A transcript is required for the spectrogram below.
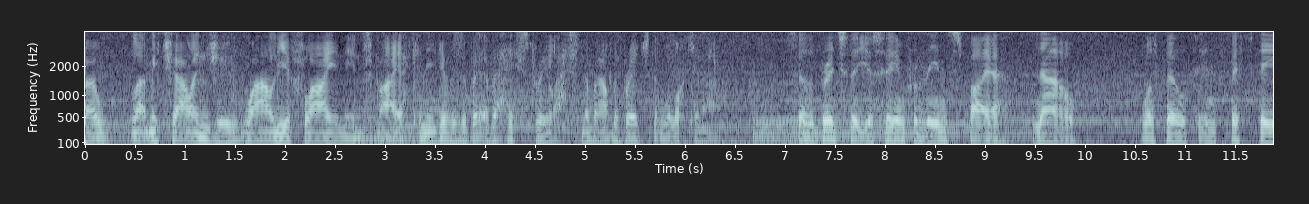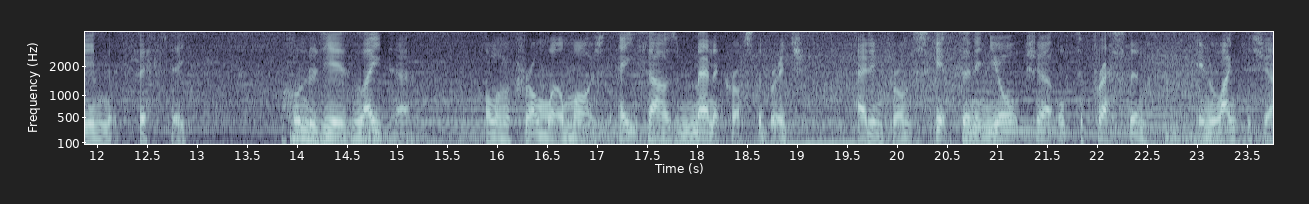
So let me challenge you. While you're flying the Inspire, can you give us a bit of a history lesson about the bridge that we're looking at? so the bridge that you're seeing from the Inspire now was built in 1550. A hundred years later, Oliver Cromwell marched 8,000 men across the bridge, heading from Skipton in Yorkshire up to Preston in Lancashire.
